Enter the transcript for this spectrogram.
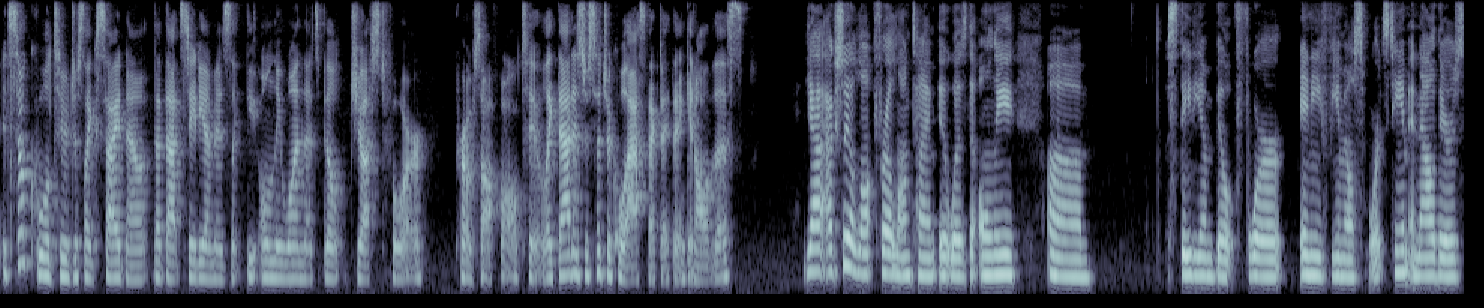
It's so cool too. Just like side note that that stadium is like the only one that's built just for pro softball too. Like that is just such a cool aspect I think in all of this. Yeah, actually, a long for a long time it was the only um, stadium built for any female sports team, and now there's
